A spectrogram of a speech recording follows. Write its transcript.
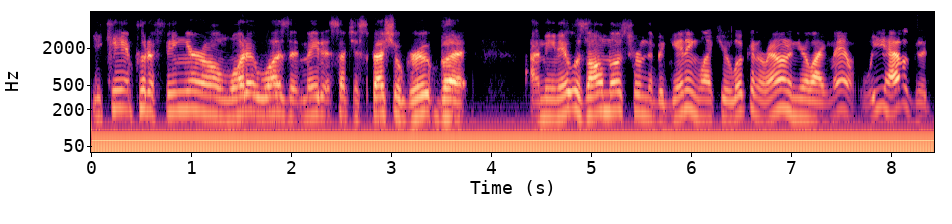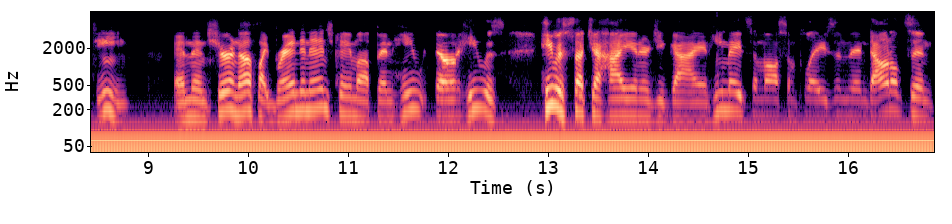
you can't put a finger on what it was that made it such a special group, but I mean, it was almost from the beginning like you're looking around and you're like, man, we have a good team. And then sure enough, like Brandon Inge came up and he, you know, he was he was such a high energy guy and he made some awesome plays. And then Donaldson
